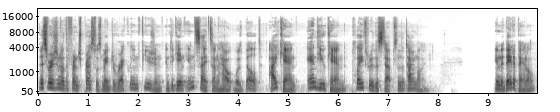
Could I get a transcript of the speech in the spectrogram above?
This version of the French press was made directly in Fusion, and to gain insights on how it was built, I can, and you can, play through the steps in the timeline. In the data panel,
